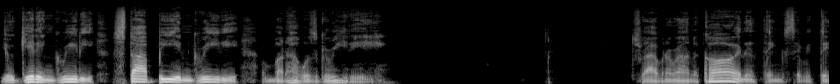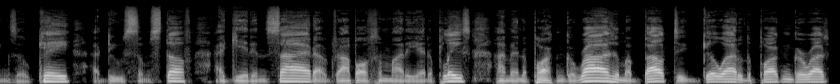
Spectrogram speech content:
You're getting greedy. Stop being greedy. But I was greedy driving around the car and it thinks everything's okay. I do some stuff. I get inside. I drop off somebody at a place. I'm in a parking garage. I'm about to go out of the parking garage.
